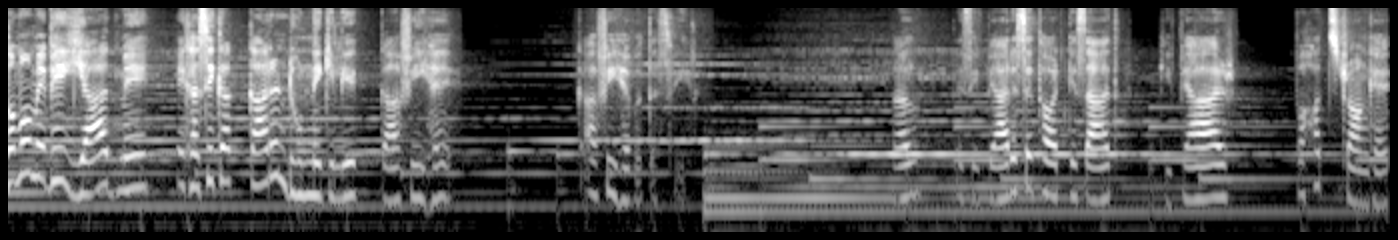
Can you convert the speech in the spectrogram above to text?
गमों में भी याद में एक हँसी का कारण ढूँढने के लिए काफ़ी है। काफ़ी है वो तस्वीर। अब इसी प्यारे से थॉट के साथ कि प्यार बहुत स्ट्रांग है,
